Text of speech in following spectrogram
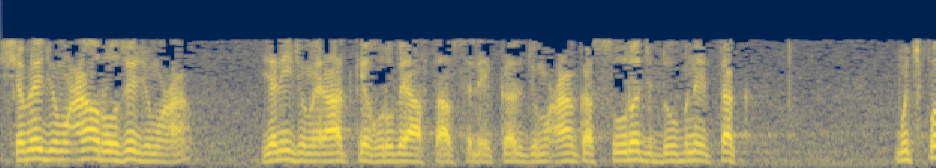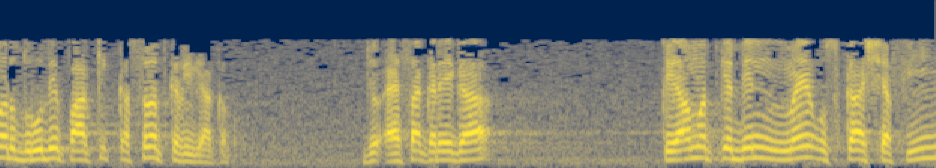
شب جمعہ، روز جمعہ یعنی جمعرات کے غروب آفتاب سے لے کر جمعہ کا سورج ڈوبنے تک، مجھ پر درود پاک کی کثرت کر لیا کرو۔ جو ایسا کرے گا، قیامت کے دن میں اس کا شفیع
